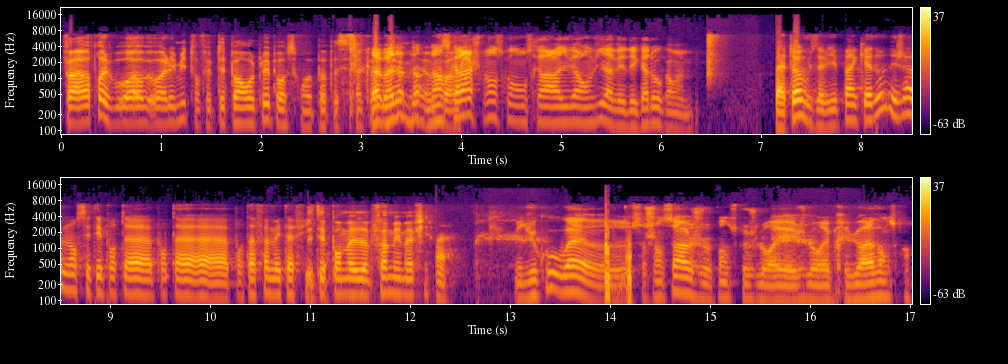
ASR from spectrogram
Enfin, après, à la limite, on fait peut-être pas un roleplay parce qu'on va pas passer 5 Ah, heures. bah, dessus, dans mais, dans ce cas-là, je pense qu'on serait arrivé en ville avec des cadeaux quand même. Bah toi, vous aviez pas un cadeau déjà? Non, c'était pour ta, pour ta, pour ta femme et ta fille. C'était pour ma femme et ma fille. Mais du coup, ouais, euh, sachant ça, je pense que je l'aurais, je l'aurais prévu à l'avance, quoi.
